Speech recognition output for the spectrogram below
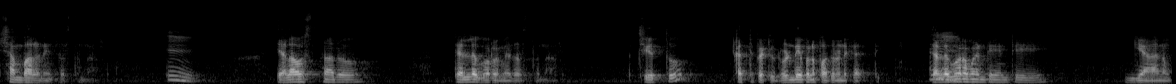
శంబాల నుంచి వస్తున్నారు. ఎలా వస్తున్నారు? తెల్ల గుర్రం మీద వస్తున్నారు. చేత్తో కత్తి పెట్టు రెండు వైపున పదకొండు కత్తి. తెల్ల గుర్రం అంటే ఏంటి? జ్ఞానం.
